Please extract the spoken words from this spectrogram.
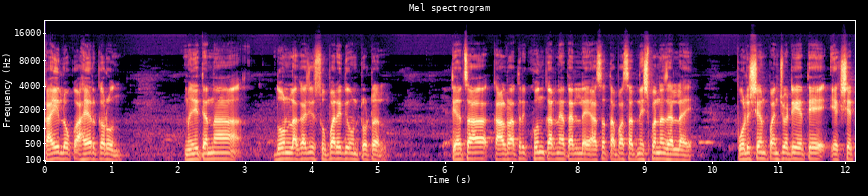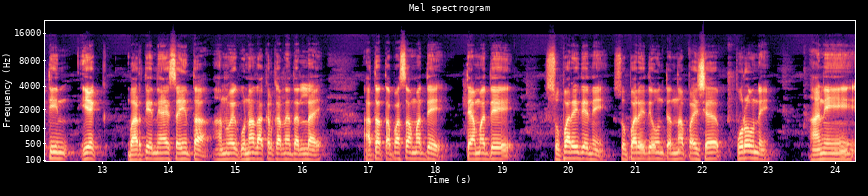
काही लोक हायर करून म्हणजे त्यांना दोन लाखाची सुपारी देऊन टोटल त्याचा काल रात्री खून करण्यात आलेला आहे असं तपासात निष्पन्न झालं आहे. पोलीस स्टेशन पंचवटी येथे एकशे तीन एक भारतीय न्याय संहिता अन्वय गुन्हा दाखल करण्यात आलेला आहे. आता तपासामध्ये त्यामध्ये सुपारी देणे सुपारी देऊन त्यांना पैसे पुरवणे आणि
